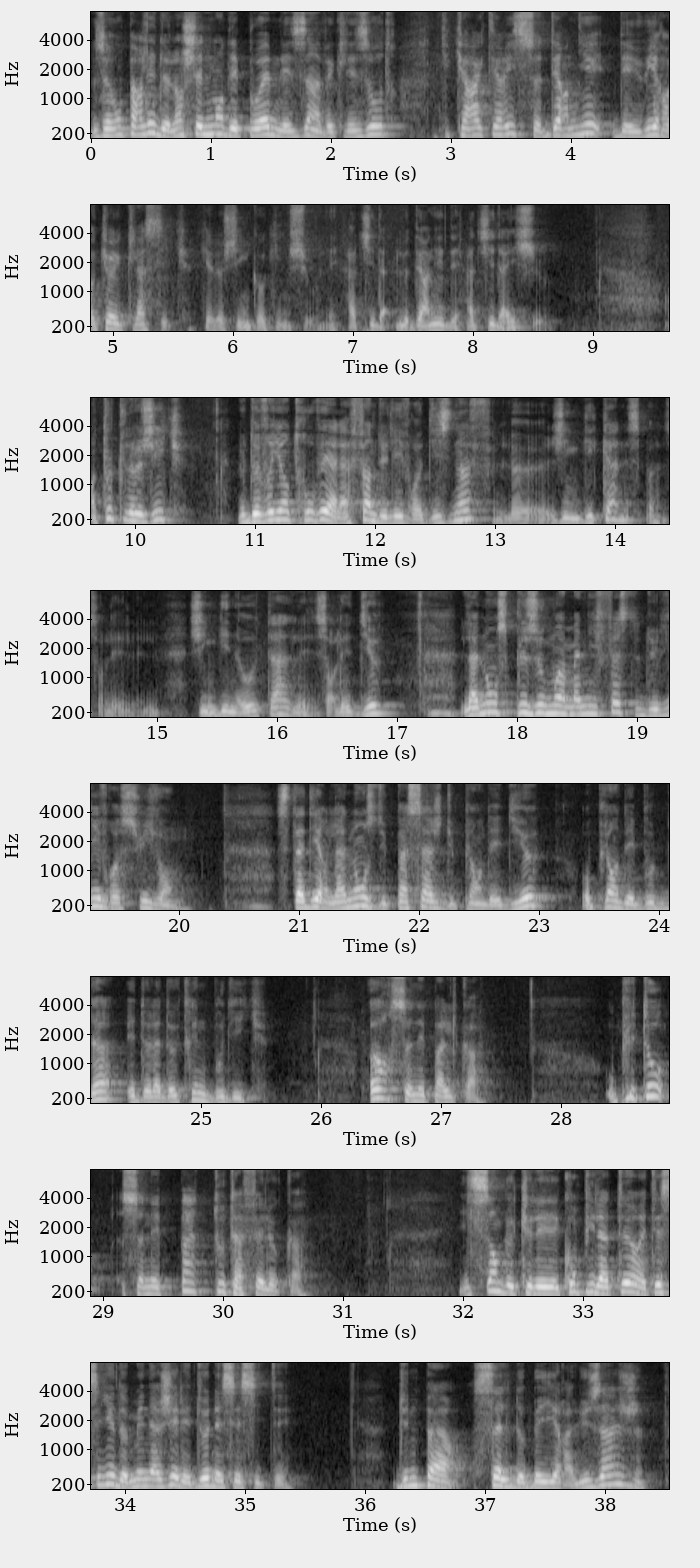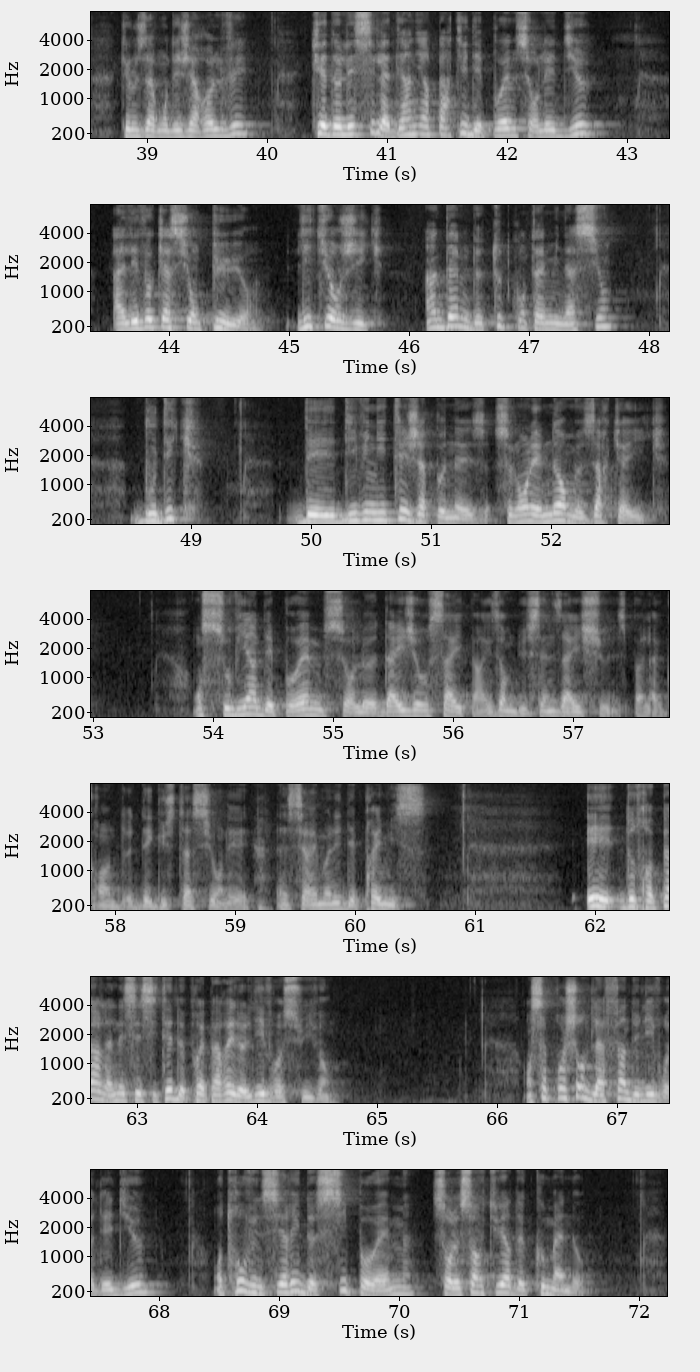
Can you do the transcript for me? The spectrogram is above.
Nous avons parlé de l'enchaînement des poèmes les uns avec les autres qui caractérise ce dernier des huit recueils classiques, qui est le Shinkokinshu, le dernier des Hachidaishu. En toute logique, nous devrions trouver à la fin du livre 19, le Jingika, n'est-ce pas, sur les, Jingi no Uta, sur les dieux, l'annonce plus ou moins manifeste du livre suivant, c'est-à-dire l'annonce du passage du plan des dieux au plan des Bouddhas et de la doctrine bouddhique. Or, ce n'est pas le cas. Ou plutôt, ce n'est pas tout à fait le cas il semble que les compilateurs aient essayé de ménager les deux nécessités. D'une part, celle d'obéir à l'usage, que nous avons déjà relevé, qui est de laisser la dernière partie des poèmes sur les dieux à l'évocation pure, liturgique, indemne de toute contamination, bouddhique, des divinités japonaises, selon les normes archaïques. On se souvient des poèmes sur le Daijosai, par exemple, du Senzaishu, n'est-ce pas, la grande dégustation, la cérémonie des prémices et d'autre part la nécessité de préparer le livre suivant. En s'approchant de la fin du livre des dieux, on trouve une série de six poèmes sur le sanctuaire de Kumano,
